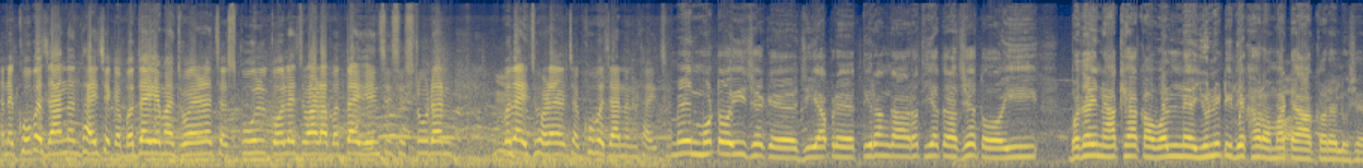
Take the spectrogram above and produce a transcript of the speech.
અને ખૂબ જ આનંદ થાય છે કે બધા એમાં જોડાયેલા છે સ્કૂલ કોલેજવાળા બધા એનસીસી સ્ટુડન્ટ બધા જોડાયેલા છે ખૂબ જ આનંદ થાય છે મેઇન મોટો એ છે કે જે આપણે તિરંગા રથયાત્રા છે તો એ બધાયને આખે આખા વર્લ્ડને યુનિટી દેખાડવા માટે આ કરેલું છે.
